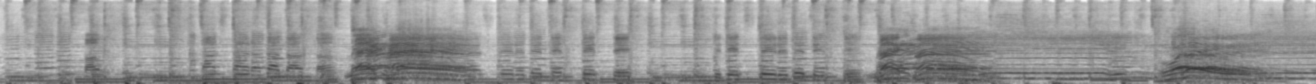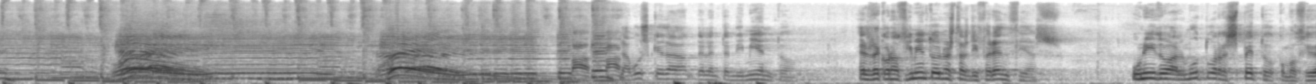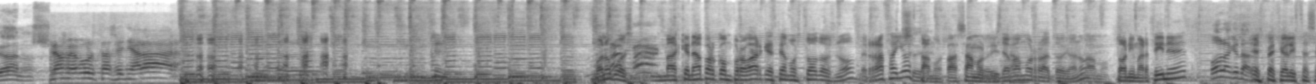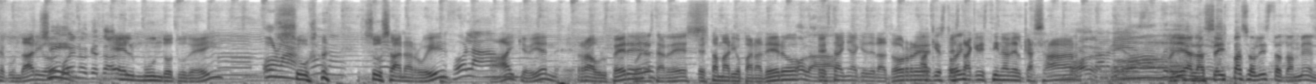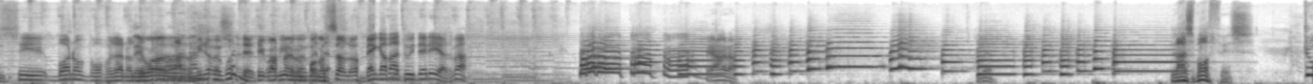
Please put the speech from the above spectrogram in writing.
La búsqueda del entendimiento, el reconocimiento de nuestras diferencias, unido al mutuo respeto como ciudadanos, No me gusta señalar. Bueno, pues más que nada por comprobar que estemos todos, ¿no? Rafa y yo estamos. pasamos Pues lista. Llevamos rato ya, ¿no? Vamos. Tony Martínez, Hola, ¿qué tal? especialista secundario. Sí. Bueno, ¿qué tal? El Mundo Today. Hola. Su- Susana Ruiz. Hola. Ay, qué bien. Raúl Pérez. Buenas tardes. Está Mario Panadero. Hola. Está Iñaki de la Torre. Aquí estoy. Está Cristina del Casar. Oye, a las seis paso lista también. Sí, bueno, pues a nosotros. Igual, a mí no me cuentes. igual a mí me no veo un poco cuentes. solo. Venga, va, tuiterías, va. Las voces.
